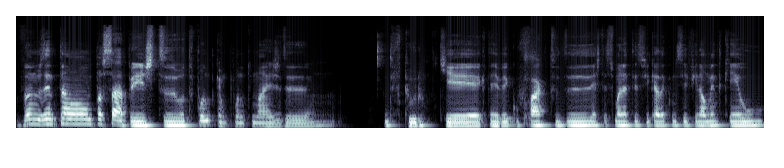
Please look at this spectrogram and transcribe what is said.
vamos então passar para este outro ponto, que é um ponto mais de, de futuro, que, é, que tem a ver com o facto de esta semana ter ficado a conhecer finalmente quem é o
